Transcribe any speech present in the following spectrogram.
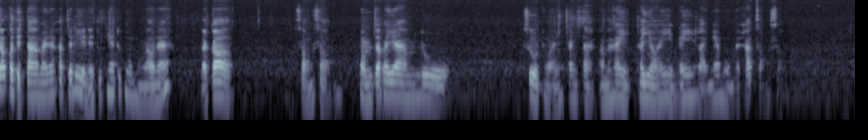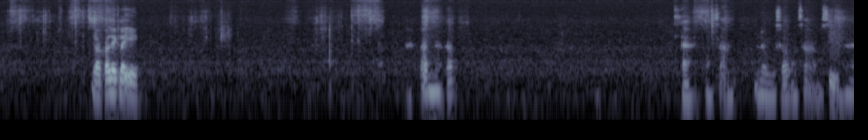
ก็กดติดตามไว้นะครับ จะได้เห็นในทุกแง่ทุกมุมของเรานะ แล้วก็ สองสองผมจะพยายามดูสูตรหวยต่างๆ เอามาให้ทยอยให้เห็นในหลายแง่มุมนะครับสองสองแล้วก็เลขอะไรอีกตั้นนะครับ อะสองสามหนึ่งสองสามสี่ห้า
